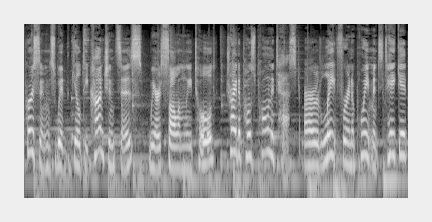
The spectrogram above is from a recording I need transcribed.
Persons with guilty consciences, we are solemnly told, try to postpone a test, are late for an appointment to take it,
